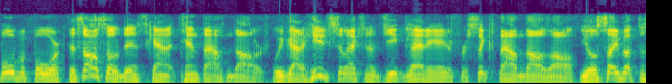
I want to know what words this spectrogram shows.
4x4 that's also discounted $10,000. We've got a huge selection of Jeep Gladiators for $6,000 off. You'll save up to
